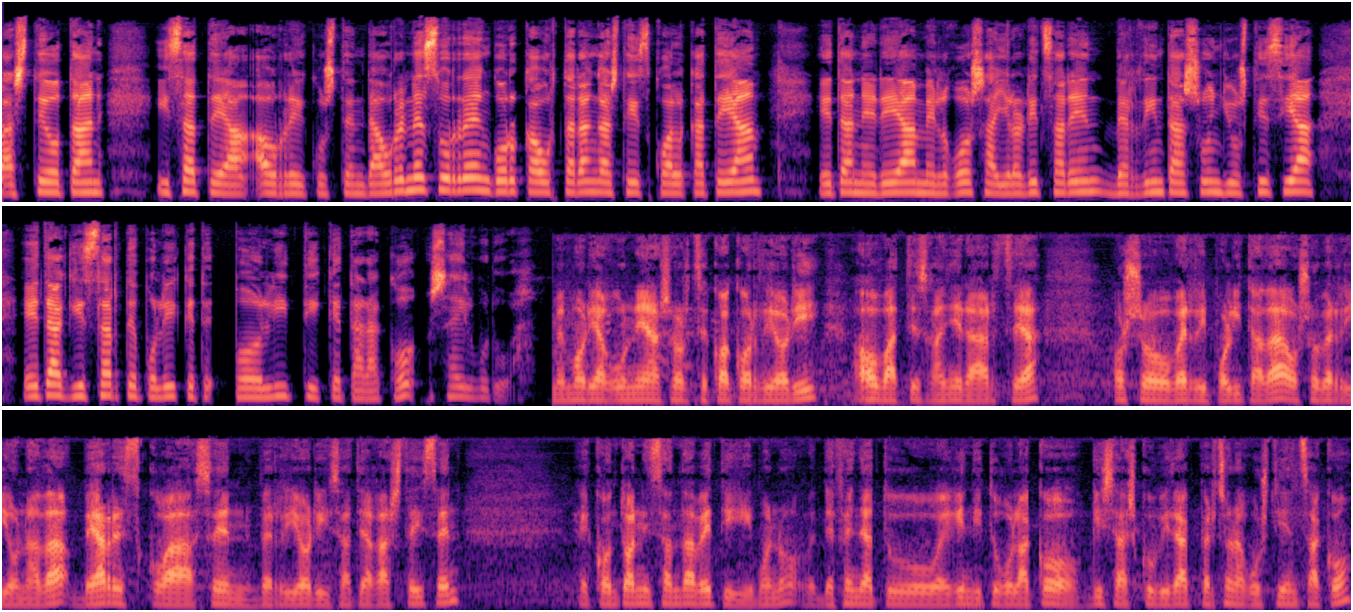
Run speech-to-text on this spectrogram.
asteotan izatea aurre ikusten da. Aurren ez urren gorka urtaran Gasteizko alkatea eta nerea melgoza jaularitzaren berdintasun justizia eta gizarte politiketarako zailburua. Memoriagunea sortzeko akordi hori hau batez gainera hartzea oso berri polita da, oso berri ona da, beharrezkoa zen berri hori izatea gazte izen, e, kontuan izan da beti, bueno, defendatu egin ditugulako giza eskubidak pertsona guztientzako,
